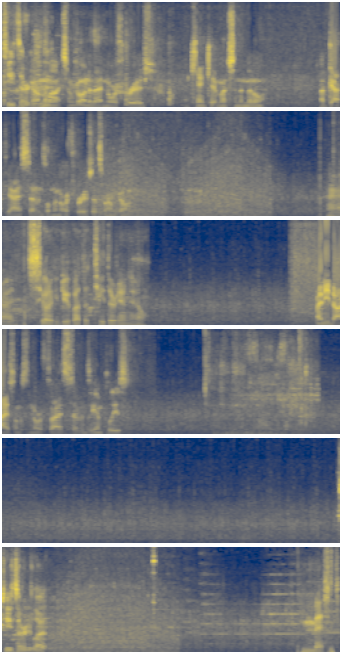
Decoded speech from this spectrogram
T30 Not much. I'm going to that north bridge. I can't get much in the middle. I've got the I-7s on the north bridge. That's where I'm going. Alright, let's see what I can do about the T-30 on the hill. I need eyes on this north side 7s again, please. T30 lit. Missed.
